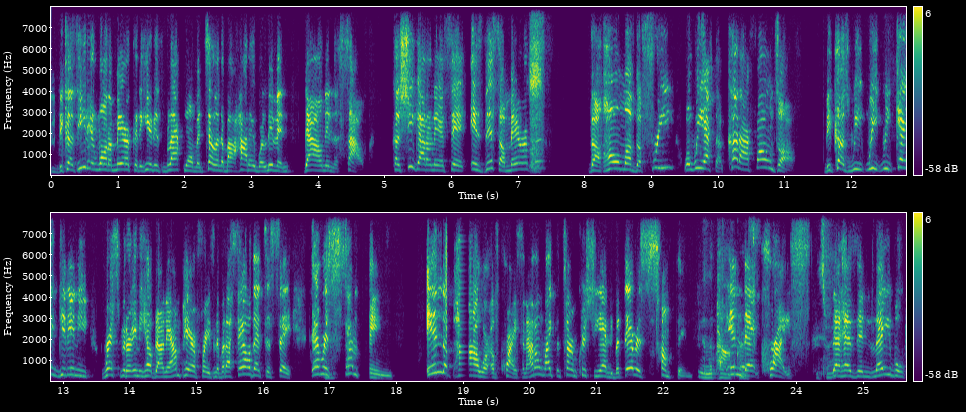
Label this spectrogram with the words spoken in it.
mm-hmm. because he didn't want America to hear this black woman telling about how they were living down in the South. Because she got on there and said, Is this America? The home of the free? Well, we have to cut our phones off because we we we can't get any respite or any help down there. I'm paraphrasing it, but I say all that to say there is mm-hmm. something in the power of Christ, and I don't like the term Christianity, but there is something in, the power in Christ. that Christ right. that has enabled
